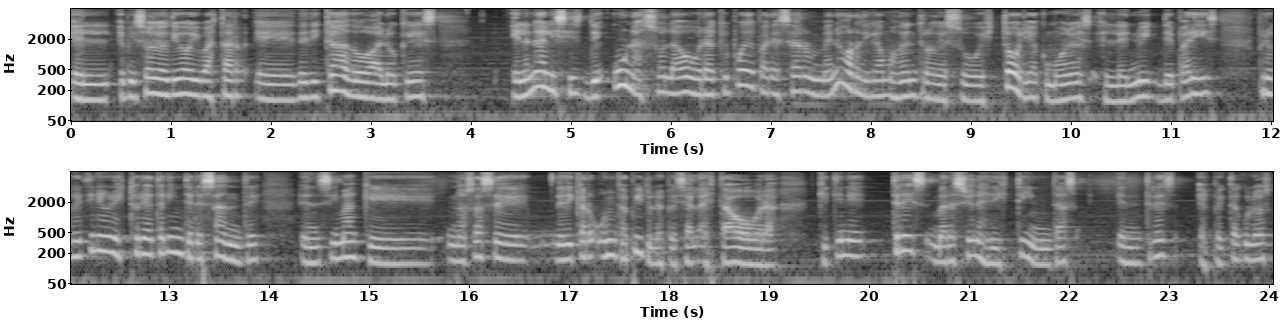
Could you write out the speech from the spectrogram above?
el episodio de hoy va a estar eh, dedicado a lo que es el análisis de una sola obra que puede parecer menor, digamos, dentro de su historia, como es el Nuit de París, pero que tiene una historia tan interesante encima que nos hace dedicar un capítulo especial a esta obra, que tiene tres versiones distintas en tres espectáculos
